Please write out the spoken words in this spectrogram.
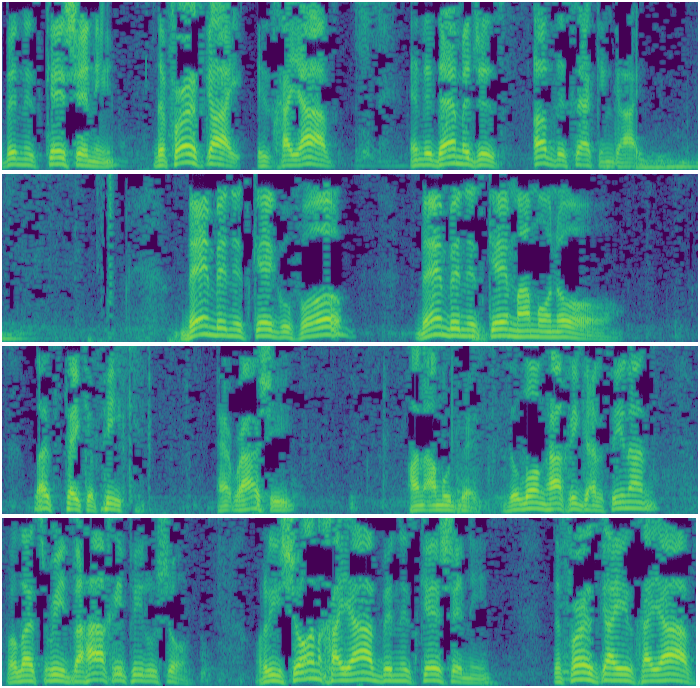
bin Sheni. The first guy is Chayav in the damages of the second guy. Ben ben gufo, ben ben mamono. Let's take a peek at Rashi on Amud Bet. It's a long Hachi Garsinan, but let's read. Vahachi Pirusho. Rishon Chayav ben Sheni. The first guy is Chayav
